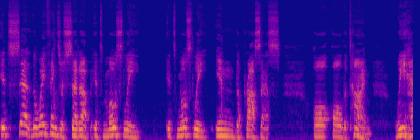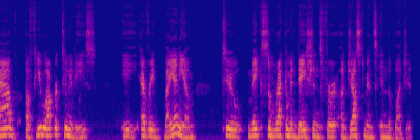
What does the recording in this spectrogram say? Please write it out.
It's set the way things are set up. It's mostly it's mostly in the process all all the time. We have a few opportunities every biennium to make some recommendations for adjustments in the budget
